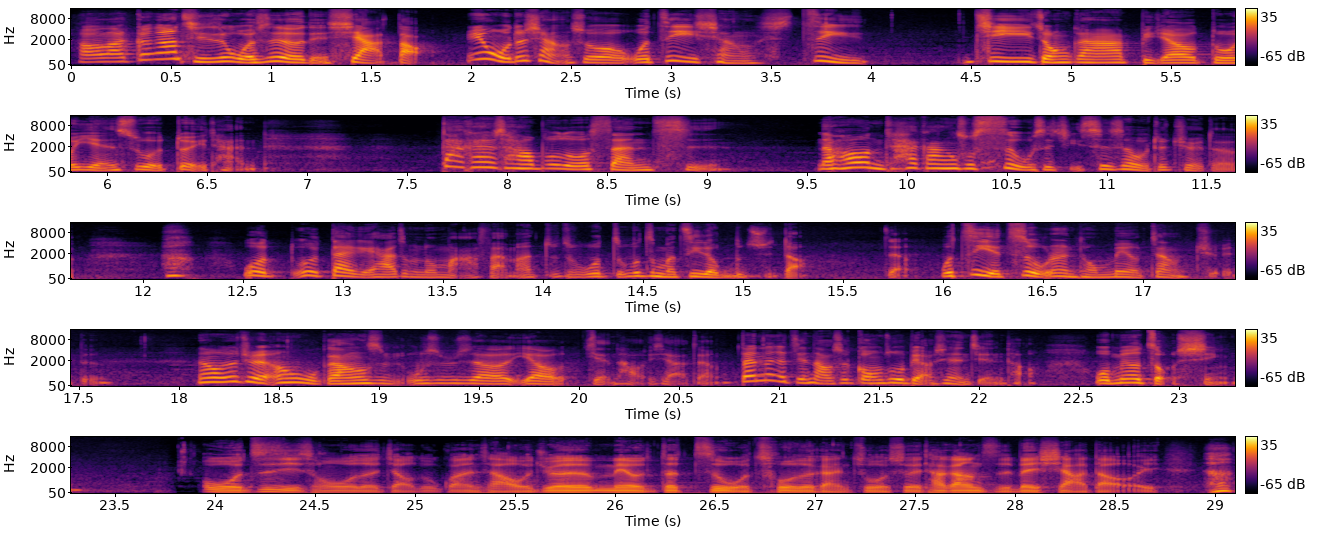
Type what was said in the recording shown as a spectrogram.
好了，刚刚其实我是有点吓到，因为我就想说，我自己想自己记忆中跟他比较多严肃的对谈，大概差不多三次。然后他刚刚说四五十几次的时候，我就觉得啊，我我带给他这么多麻烦吗？就是我我怎么自己都不知道？这样，我自己的自我认同没有这样觉得。然后我就觉得，嗯，我刚刚是，我是不是要要检讨一下这样？但那个检讨是工作表现的检讨，我没有走心。我自己从我的角度观察，我觉得没有的自我挫折感作祟，他刚刚只是被吓到而已啊！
